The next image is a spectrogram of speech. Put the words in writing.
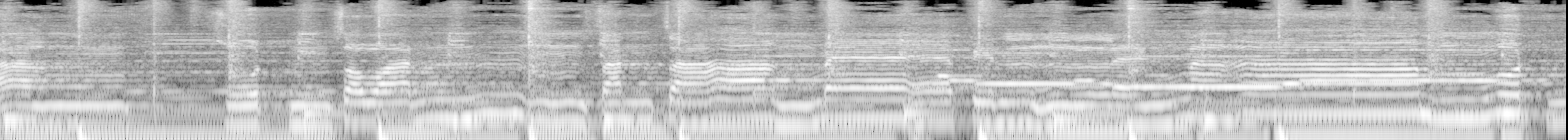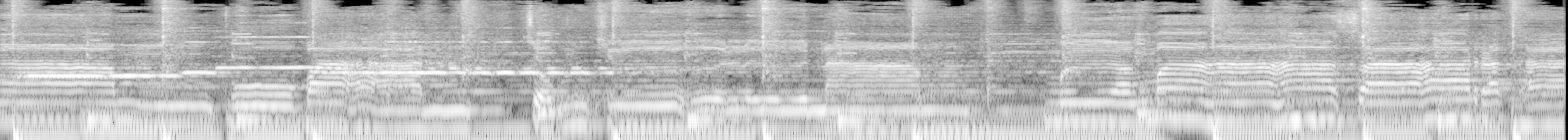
ดัง สุดสวรรค์สรรสร้างแม่เป็นแหล่งน้ำงดงามคู่บ้านสมชื่อลือนาม เมืองมหาสารคา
